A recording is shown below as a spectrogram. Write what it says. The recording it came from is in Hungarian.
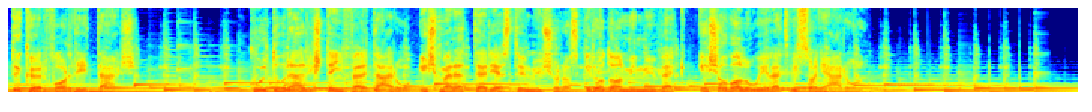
Tükörfordítás Kulturális tényfeltáró, ismeretterjesztő műsor az irodalmi művek és a való élet viszonyáról.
